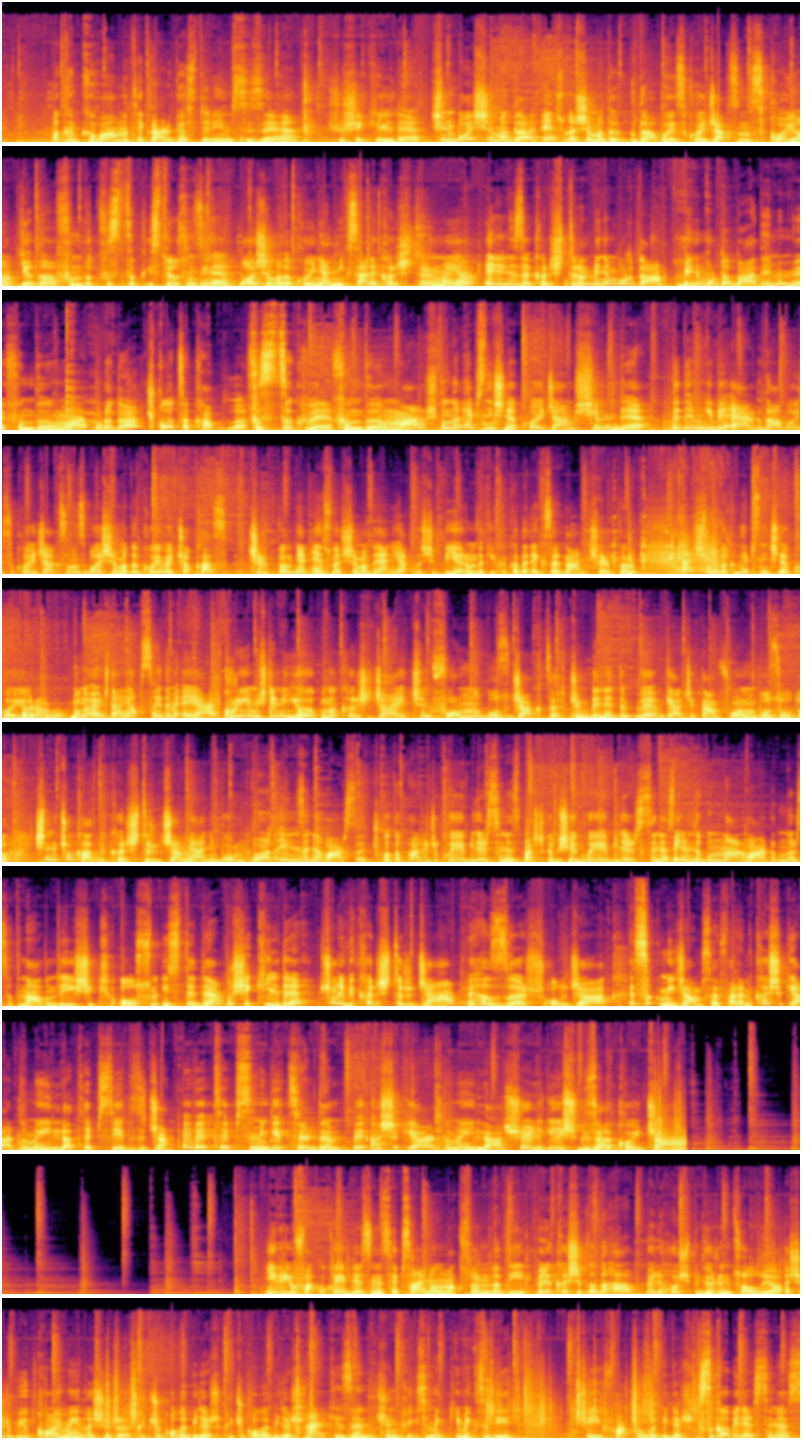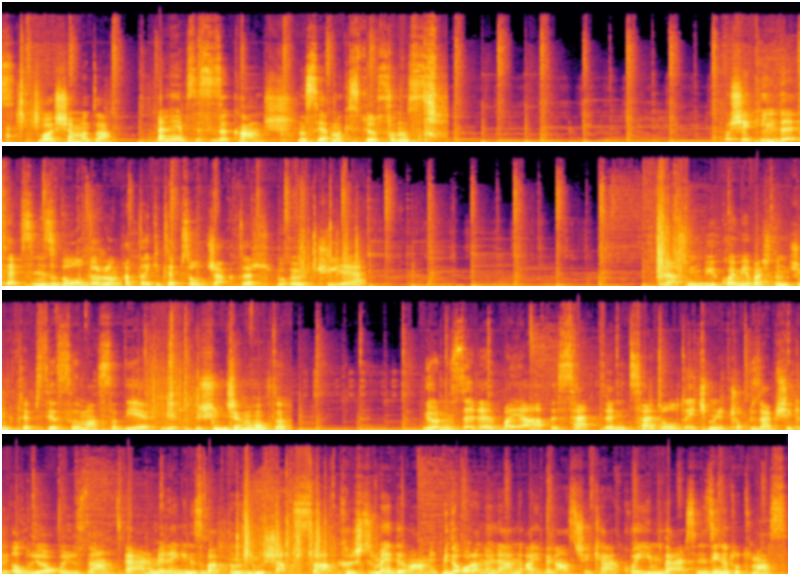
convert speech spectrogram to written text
Bakın kıvamını tekrar göstereyim size. Şu şekilde. Şimdi bu aşamada en son aşamada gıda boyası koyacaksınız. Koyun ya da fındık fıstık istiyorsanız yine bu aşamada koyun. Yani mikserde karıştırmayın. Elinizle karıştırın. Benim burada benim burada bademim ve fındığım var. Burada çikolata kaplı fıstık ve fındığım var. Bunların hepsini içine koyacağım şimdi. Dediğim gibi eğer gıda boyası koyacaksanız bu aşamada koyun ve çok az çırpın. Yani en son aşamada yani yaklaşık bir yarım dakika kadar ekstradan çırpın. Ben şimdi bakın hepsini içine koyuyorum. Bunu önceden yapsaydım eğer kuru yemişlerin yağı buna karışacağı için formunu bozacaktı. Çünkü denedim ve gerçekten formu bozuldu. Şimdi çok az bir karıştıracağım. Yani bu bu arada elinize ne varsa çikolata parçacığı koyabilirsiniz. Başka bir şey koyabilirsiniz. Benim de bunlar vardı. Bunları satın aldım. Değişik olsun istedim. Bu şekilde şöyle bir karıştıracağım ve hazır olacak. Ve sıkmayacağım bu sefer. Hani kaşık yardımıyla tepsiye dizeceğim. Evet tepsimi getirdim ve kaşık yardımıyla şöyle gelişi güzel koyacağım. İrili ufaklı koyabilirsiniz. Hepsi aynı olmak zorunda değil. Böyle kaşıkla daha böyle hoş bir görüntü oluyor. Aşırı büyük koymayın. Aşırı küçük olabilir. Küçük olabilir. Herkesin çünkü yemek, yemek istediği şeyi farklı olabilir. Sıkabilirsiniz bu aşamada. Yani hepsi size kalmış. Nasıl yapmak istiyorsanız. Bu şekilde tepsinizi doldurun. Hatta iki tepsi olacaktır bu ölçüyle. Biraz şimdi büyük koymaya başladım çünkü tepsiye sığmazsa diye bir düşüncem oldu. Gördüğünüz üzere bayağı sert, yani sert olduğu için böyle çok güzel bir şekil alıyor. O yüzden eğer merenginiz baktığınız yumuşaksa karıştırmaya devam edin. Bir de oran önemli. Ay ben az şeker koyayım derseniz yine tutmaz.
